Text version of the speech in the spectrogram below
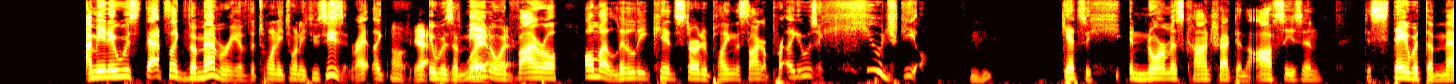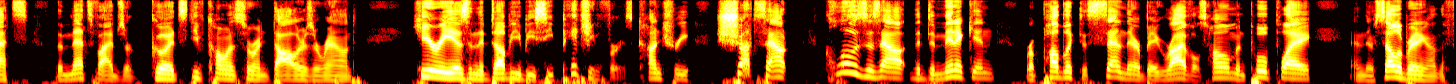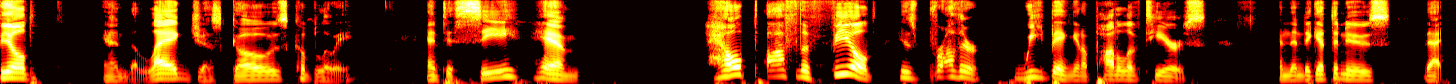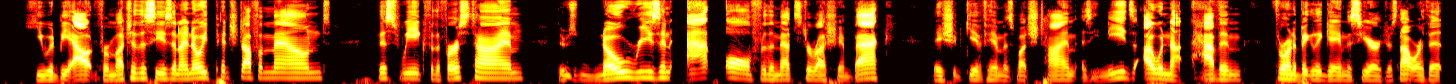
I mean, it was that's like the memory of the 2022 season, right? Like, oh, yeah. it was a meme. It went viral. All my little league kids started playing the song. Like, it was a huge deal. Mm-hmm. Gets an enormous contract in the offseason to stay with the Mets. The Mets vibes are good. Steve Cohen's throwing dollars around. Here he is in the WBC pitching for his country, shuts out, closes out the Dominican Republic to send their big rivals home in pool play, and they're celebrating on the field, and the leg just goes kablooey. And to see him helped off the field, his brother weeping in a puddle of tears, and then to get the news that he would be out for much of the season. I know he pitched off a mound this week for the first time. There's no reason at all for the Mets to rush him back. They should give him as much time as he needs. I would not have him throw in a big league game this year. Just not worth it.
